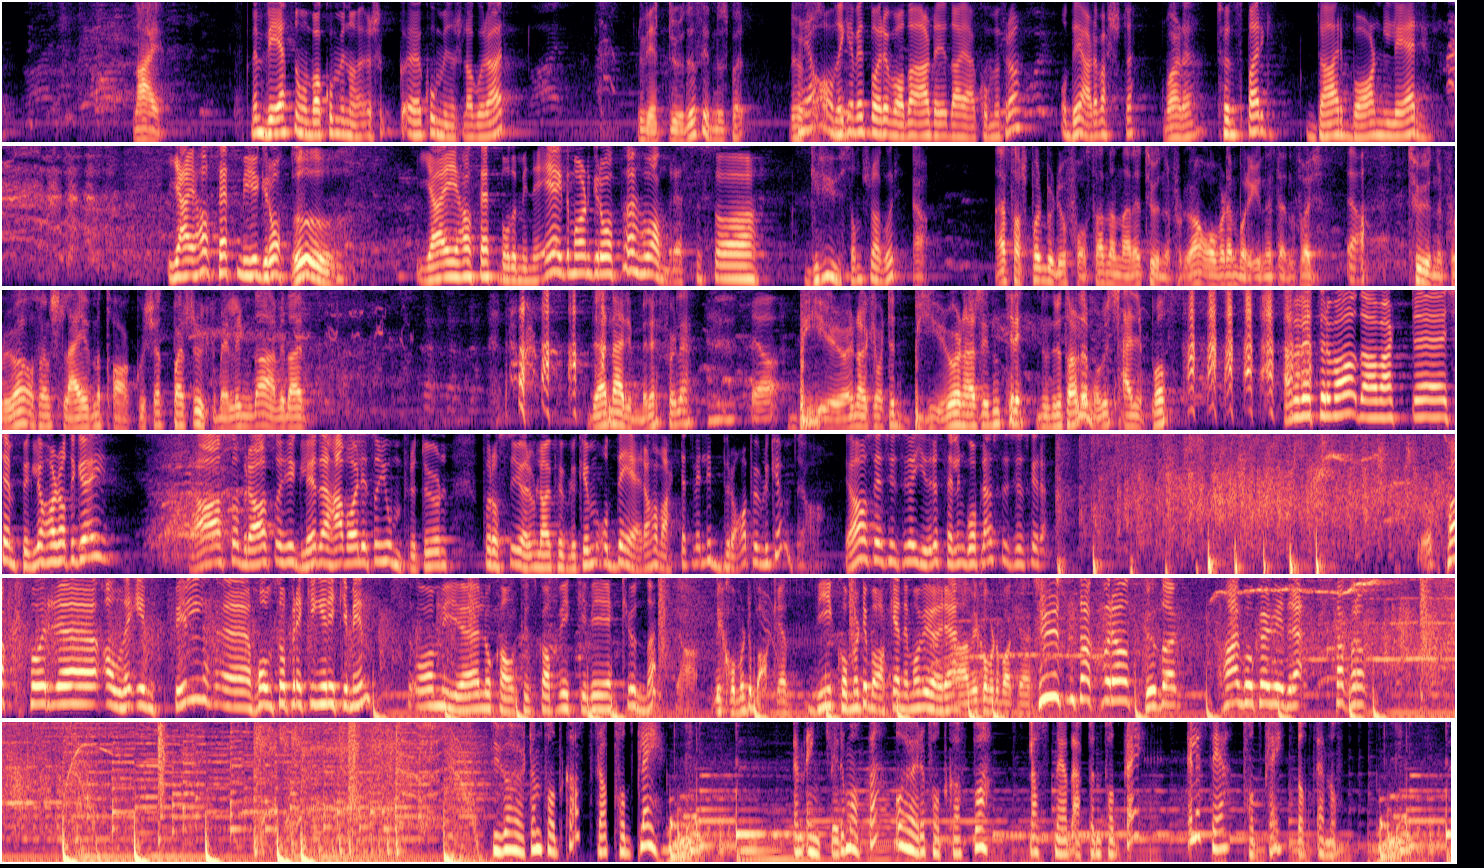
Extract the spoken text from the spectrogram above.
Nei. Men vet noen hva eh, kommuneslagordet er? Nei. Vet du det, siden du spør? Det Jeg aner ikke, jeg vet bare hva det er det, der jeg kommer fra. Og det er det verste. Hva er det? Tønsberg, der barn ler. Jeg har sett mye gråt. Uh, Jeg har sett både mine egne barn gråte og andres. Så grusomt slagord. ja. Sarpsborg burde jo få seg den der tuneflua over den borgen istedenfor. Ja. Tuneflua og så en sleiv med tacokjøtt på ei sjukemelding. Da er vi der. Det er nærmere, føler jeg. ja. Bjørn har ikke vært en bjørn her siden 1300-tallet. Må vi skjerpe oss. Nei, men vet dere hva? Det har vært uh, kjempehyggelig. Har dere hatt det gøy? Ja, så bra, så hyggelig. Det her var liksom jomfruturen for oss i Gjørum Live Publikum. Og dere har vært et veldig bra publikum. Ja. Ja, så jeg syns vi skal gi dere selv en god applaus. Det synes jeg skal gjøre. Takk for eh, alle innspill. Uh, håndsopprekkinger, ikke minst. Og mye lokalkunnskap vi ikke vi kunne. ja. Vi kommer tilbake igjen. Vi kommer tilbake igjen. Det må vi gjøre. Ja, vi kommer tilbake igjen. Tusen takk for oss. Tusen takk. Ha en god kveld videre. Takk for oss. Du har hørt en podkast fra Podplay. En enklere måte å høre podkast på. Last ned appen Podplay, eller se podplay.no.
